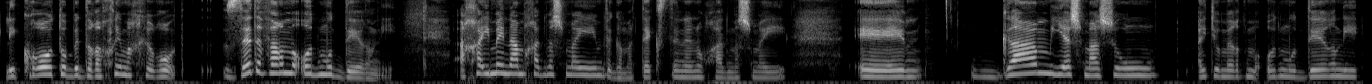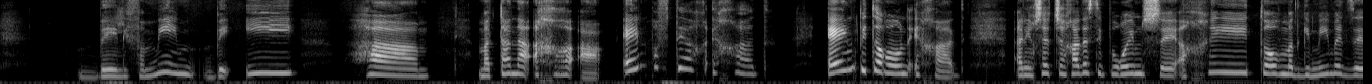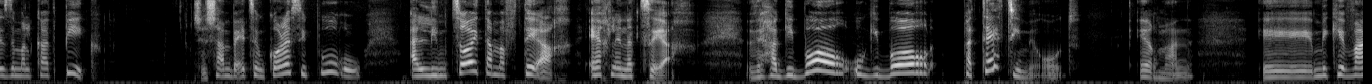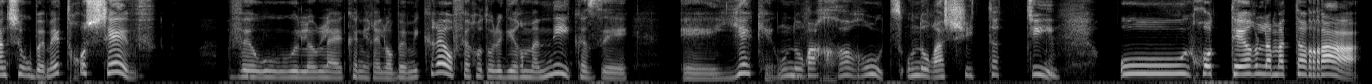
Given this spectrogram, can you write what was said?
לקרוא אותו בדרכים אחרות, זה דבר מאוד מודרני. החיים אינם חד משמעיים, וגם הטקסט איננו חד משמעי. אמ, גם יש משהו, הייתי אומרת, מאוד מודרני ב- לפעמים באי מתן ההכרעה. אין מפתח אחד, אין פתרון אחד. אני חושבת שאחד הסיפורים שהכי טוב מדגימים את זה, זה מלכת פיק. ששם בעצם כל הסיפור הוא על למצוא את המפתח, איך לנצח. והגיבור הוא גיבור פתטי מאוד, הרמן, אה, מכיוון שהוא באמת חושב, והוא אולי כנראה לא במקרה הופך אותו לגרמני כזה אה, יקה, הוא נורא חרוץ, הוא נורא שיטתי, הוא חותר למטרה,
